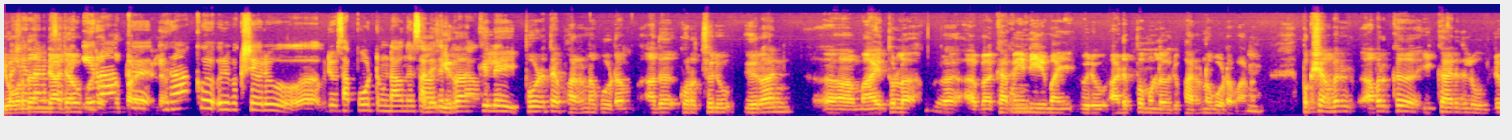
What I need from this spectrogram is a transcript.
ജോർദാൻ രാജാവ് ഇറാഖ് ഒരു പക്ഷെ ഒരു ഒരു സപ്പോർട്ട് ഉണ്ടാവുന്ന ഇറാഖിലെ ഇപ്പോഴത്തെ ഭരണകൂടം അത് കുറച്ചൊരു ഇറാൻ മായത്തുള്ള കമേനിയുമായി ഒരു അടുപ്പമുള്ള ഒരു ഭരണകൂടമാണ്. പക്ഷെ അവർ അവർക്ക് ഇക്കാര്യത്തിൽ ഒരു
